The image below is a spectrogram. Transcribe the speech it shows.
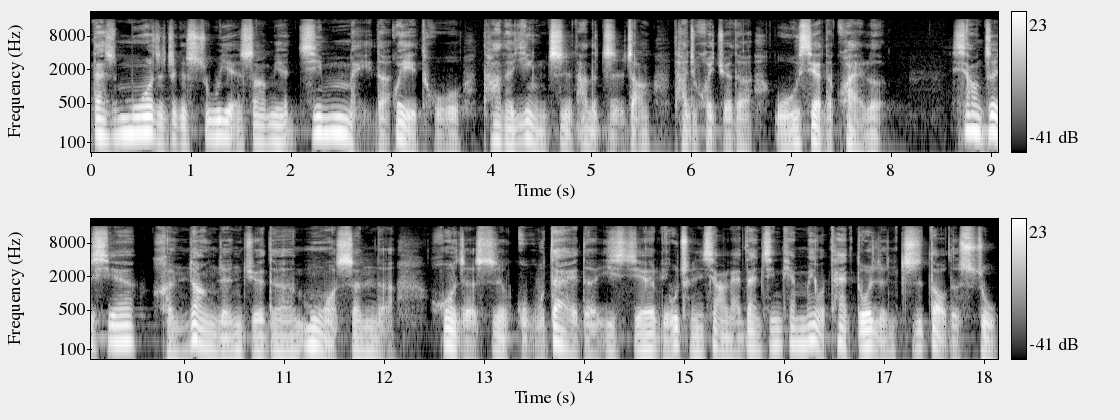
但是摸着这个书页上面精美的绘图、它的印制、它的纸张，他就会觉得无限的快乐。像这些很让人觉得陌生的。或者是古代的一些留存下来，但今天没有太多人知道的书。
